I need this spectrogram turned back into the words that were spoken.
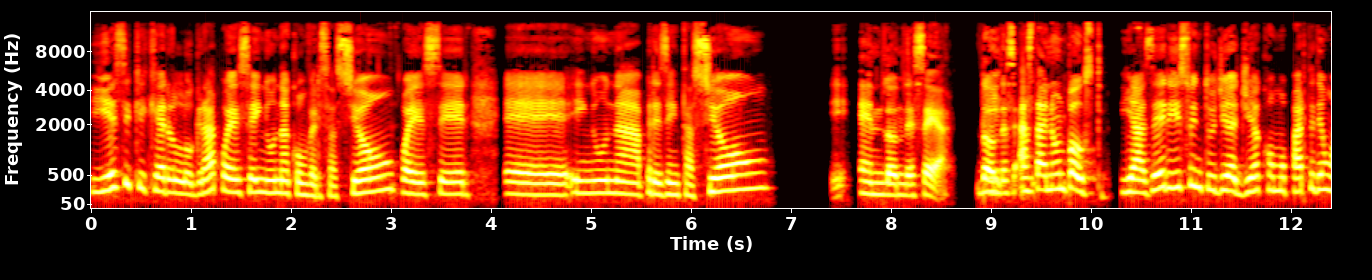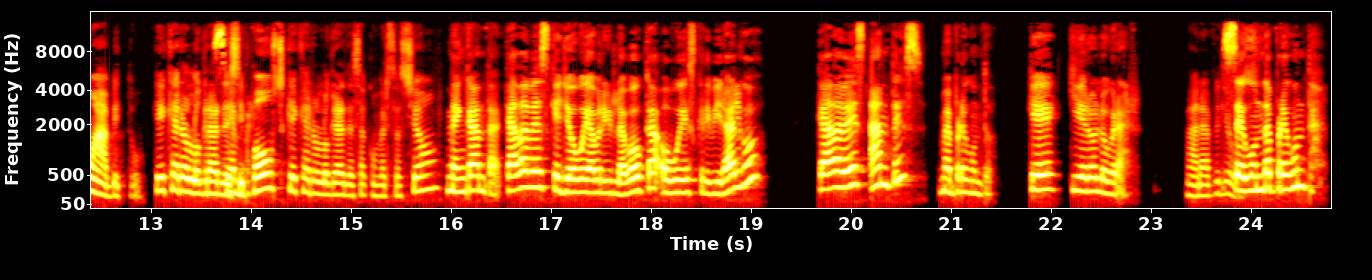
Y ese que quiero lograr puede ser en una conversación, puede ser eh, en una presentación. En donde sea. Donde, hasta en un post. Y hacer eso en tu día a día como parte de un hábito. ¿Qué quiero lograr de ese post? ¿Qué quiero lograr de esa conversación? Me encanta. Cada vez que yo voy a abrir la boca o voy a escribir algo, cada vez antes me pregunto, ¿qué quiero lograr? Maravilloso. Segunda pregunta.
